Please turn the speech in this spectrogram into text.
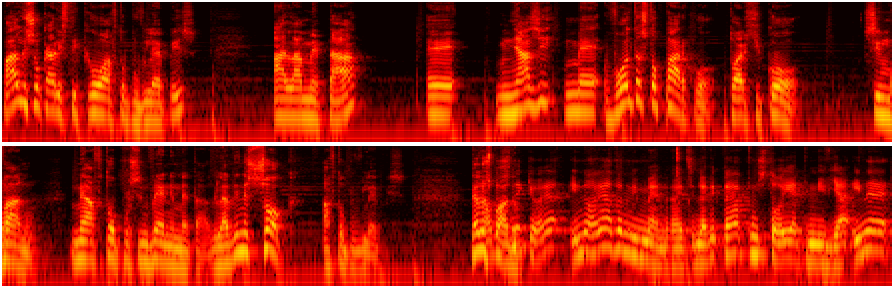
πάλι σοκαριστικό αυτό που βλέπεις αλλά μετά ε, μοιάζει με βόλτα στο πάρκο το αρχικό συμβάν Όπο. με αυτό που συμβαίνει μετά δηλαδή είναι σοκ αυτό που βλέπεις τέλος Πάντως πάντων είναι, και ωραία, είναι ωραία δομημένο έτσι. Δηλαδή πέρα από την ιστορία την ίδια, είναι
